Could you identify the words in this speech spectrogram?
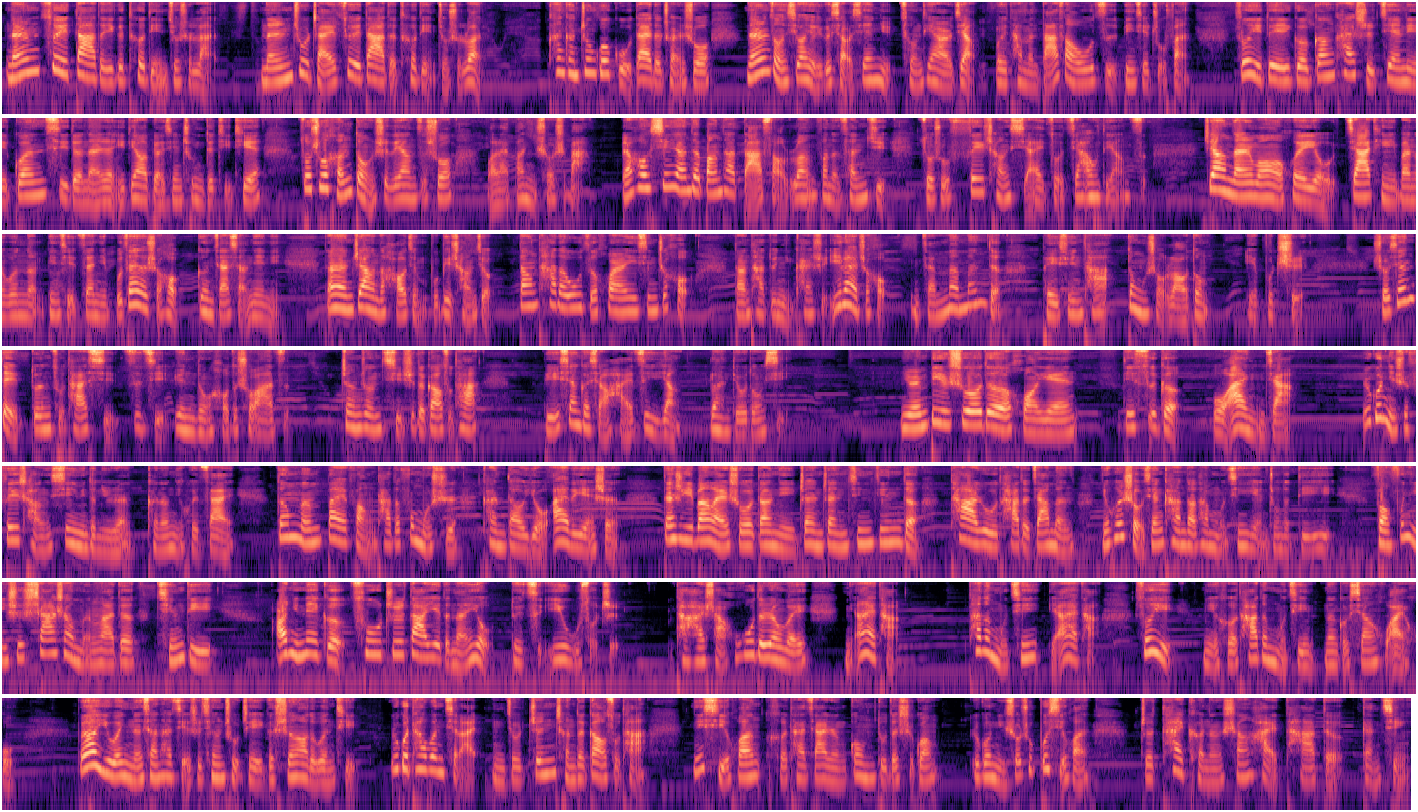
男人最大的一个特点就是懒，男人住宅最大的特点就是乱。看看中国古代的传说，男人总希望有一个小仙女从天而降，为他们打扫屋子，并且煮饭。所以，对一个刚开始建立关系的男人，一定要表现出你的体贴，做出很懂事的样子，说：“我来帮你收拾吧。”然后欣然地帮他打扫乱放的餐具，做出非常喜爱做家务的样子。这样，男人往往会有家庭一般的温暖，并且在你不在的时候更加想念你。当然，这样的好景不必长久。当他的屋子焕然一新之后，当他对你开始依赖之后，你再慢慢的培训他动手劳动也不迟。首先得敦促他洗自己运动后的臭袜子，郑重其事的告诉他，别像个小孩子一样乱丢东西。女人必说的谎言，第四个，我爱你家。如果你是非常幸运的女人，可能你会在登门拜访他的父母时看到有爱的眼神。但是，一般来说，当你战战兢兢地踏入他的家门，你会首先看到他母亲眼中的敌意，仿佛你是杀上门来的情敌，而你那个粗枝大叶的男友对此一无所知。他还傻乎乎地认为你爱他，他的母亲也爱他，所以你和他的母亲能够相互爱护。不要以为你能向他解释清楚这一个深奥的问题，如果他问起来，你就真诚地告诉他。你喜欢和他家人共度的时光。如果你说出不喜欢，这太可能伤害他的感情。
